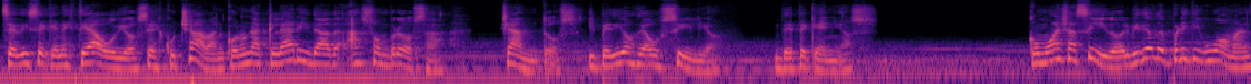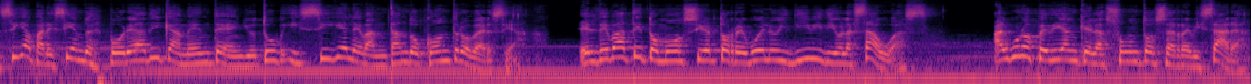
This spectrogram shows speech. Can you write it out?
Se dice que en este audio se escuchaban con una claridad asombrosa llantos y pedidos de auxilio de pequeños. Como haya sido, el video de Pretty Woman sigue apareciendo esporádicamente en YouTube y sigue levantando controversia. El debate tomó cierto revuelo y dividió las aguas. Algunos pedían que el asunto se revisara,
